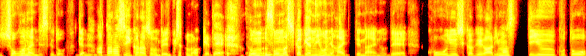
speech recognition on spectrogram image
しょうがないんですけど、で、うん新しいからそのベンチャーなわけで、そんな、そんな仕掛けは日本に入ってないので、こういう仕掛けがありますっていうことを、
